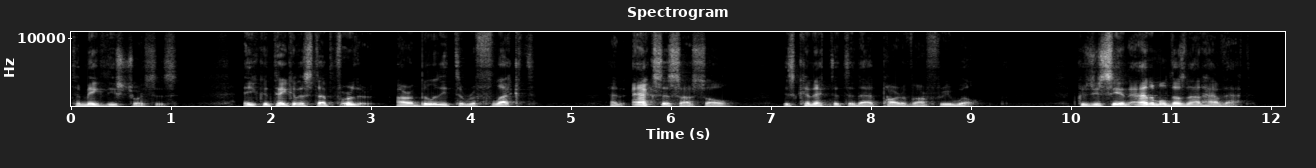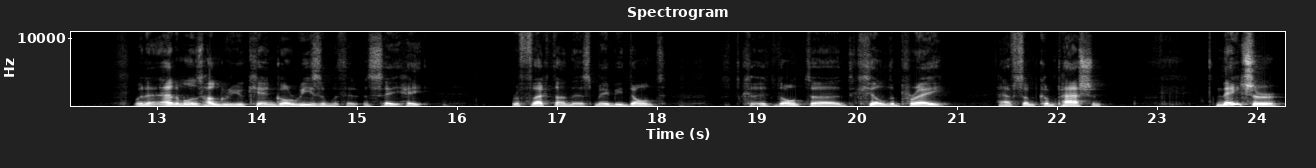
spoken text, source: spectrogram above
to make these choices. And you can take it a step further. Our ability to reflect and access our soul is connected to that part of our free will. Because you see, an animal does not have that. When an animal is hungry, you can't go reason with it and say, hey, reflect on this, maybe don't, don't uh, kill the prey, have some compassion. Nature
